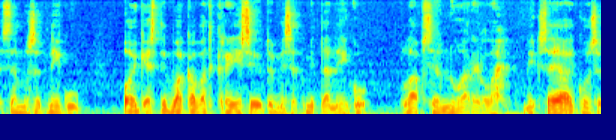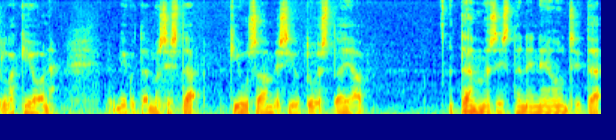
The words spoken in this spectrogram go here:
semmoiset niin kuin oikeasti vakavat kriisiytymiset, mitä niin kuin lapsilla, nuorilla, miksei aikuisillakin on, niin kuin tämmöisistä kiusaamisjutuista ja tämmöisistä, niin ne on sitä,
